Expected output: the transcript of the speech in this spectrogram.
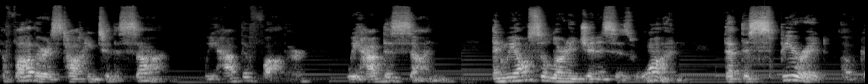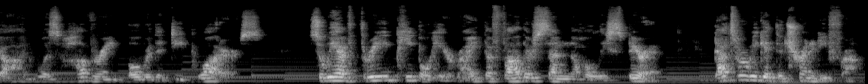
the Father is talking to the Son. We have the Father, we have the Son, and we also learn in Genesis 1 that the Spirit of God was hovering over the deep waters. So we have three people here, right? The Father, Son, and the Holy Spirit. That's where we get the Trinity from.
